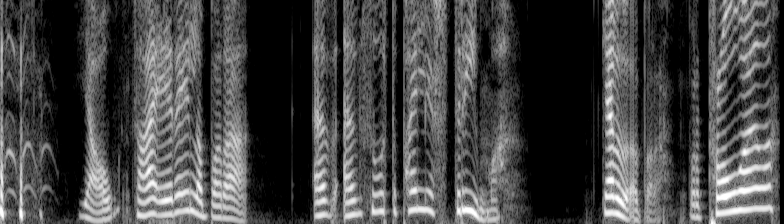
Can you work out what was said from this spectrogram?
Já, það er eiginlega bara ef, ef þú ert að pæli að stríma gerðu það bara. Bara prófa það.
